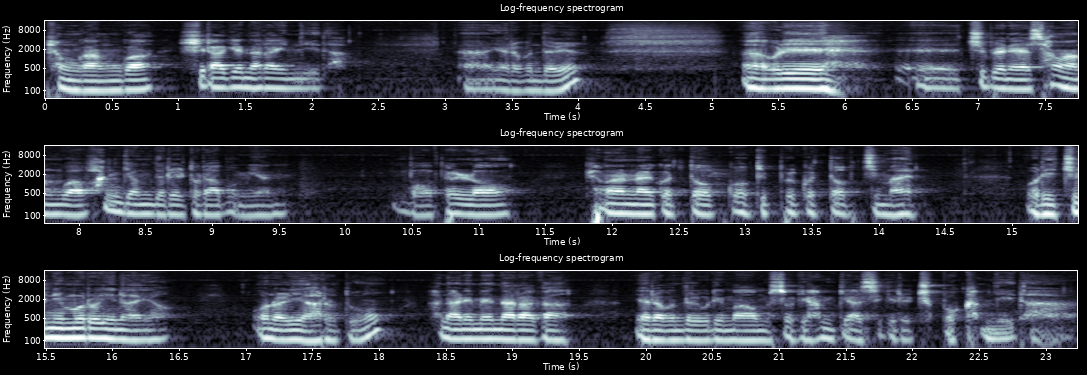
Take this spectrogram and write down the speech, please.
평강과 희락의 나라입니다. 아, 여러분들 아, 우리 주변의 상황과 환경들을 돌아보면 뭐 별로 평안할 것도 없고 기쁠 것도 없지만 우리 주님으로 인하여 오늘 이 하루도 하나님의 나라가 여러분들 우리 마음속에 함께 하시기를 축복합니다.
